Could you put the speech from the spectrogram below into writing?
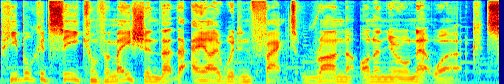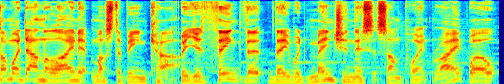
people could see confirmation that the AI would in fact run on a neural network. Somewhere down the line it must have been cut, but you'd think that they would mention this at some point, right? Well,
